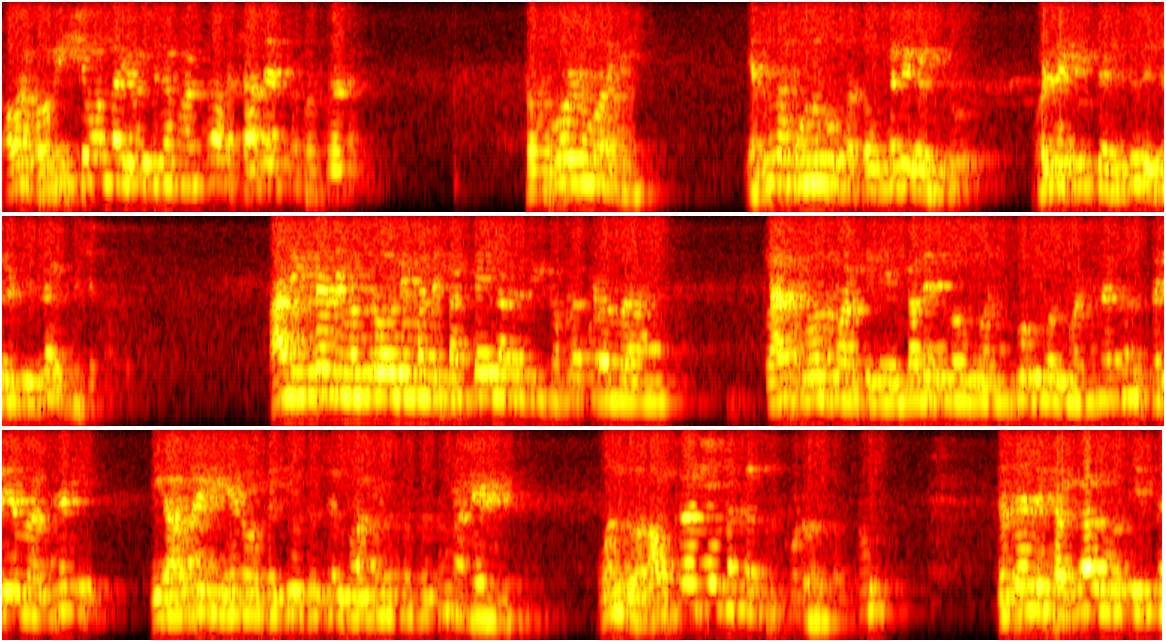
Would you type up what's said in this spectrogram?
ಅವರ ಭವಿಷ್ಯವನ್ನ ಯೋಚನೆ ಮಾಡ್ತಾ ಶಾಲೆ ಹತ್ರ ಬಂದಾಗ ಸಂಪೂರ್ಣವಾಗಿ ಎಲ್ಲ ಮೂಲಭೂತ ಸೌಕರ್ಯಗಳಿದ್ದು ಒಳ್ಳೆ ಟೀಚರ್ ಇದ್ದು ರಿಸಲ್ಟ್ ಇದ್ರೆ ಅಡ್ಮಿಷನ್ ಆ ನಿಟ್ಟಿನಲ್ಲಿ ಇವತ್ತು ನಿಮ್ಮಲ್ಲಿ ಸಂಖ್ಯೆ ಇಲ್ಲ ಅಂದ್ರೆ ನಿಮ್ಗೆ ಗಮನ ಕೊಡಲ್ಲ. ಕ್ಲಾಸ್ ಕ್ಲೋಸ್ ಮಾಡ್ತೀನಿ ಕಾಲೇಜ್ ಕ್ಲೋಸ್ ಮಾಡಿ ಸ್ಕೂಲ್ ಕ್ಲೋಸ್ ಮಾಡ್ತೀನಿ ಅದು ಸರಿಯಲ್ಲ ಅಂತೇಳಿ ಈಗ ಆಲ್ರೆಡಿ ಏನು ಸಚಿವ ಜೊತೆಯಲ್ಲಿ ಮಾತಾಡುವಂಥದ್ದು ನಾನು ಹೇಳಿದ್ದೀನಿ ಒಂದು ಅವಕಾಶವನ್ನು ಕಲ್ಪಿಸ್ಕೊಡುವಂಥದ್ದು, ಜೊತೆಯಲ್ಲಿ ಸರ್ಕಾರದ ವತಿಯಿಂದ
